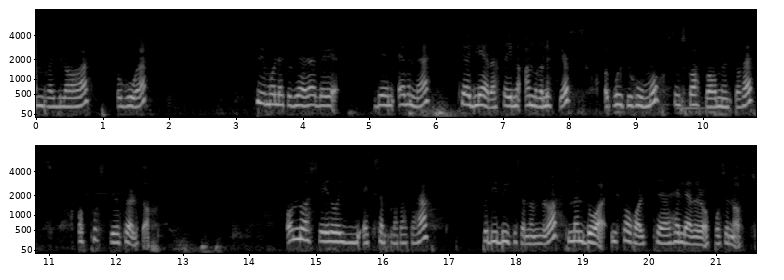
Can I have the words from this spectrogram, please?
andre glade og gode. Humor, lek og glede det, det er en evne til å glede seg når andre lykkes, og bruke humor som skaper munterhet og positive følelser. Og nå skal jeg da gi eksempler på dette her, på de bygesteinene da, men da i forhold til Helene da på Sunnaas.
